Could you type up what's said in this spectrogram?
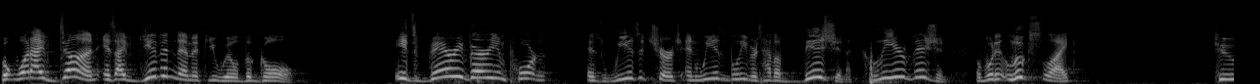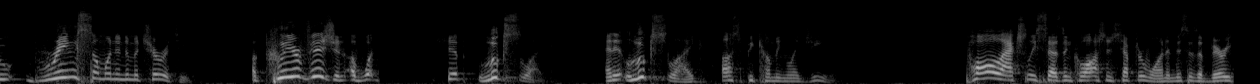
But what I've done is I've given them, if you will, the goal. It's very, very important as we as a church and we as believers have a vision, a clear vision of what it looks like to bring someone into maturity. A clear vision of what ship looks like. And it looks like us becoming like Jesus. Paul actually says in Colossians chapter 1, and this is a very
